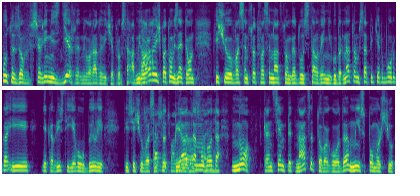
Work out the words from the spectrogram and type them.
Кутузов все время сдерживает Милорадовича просто. А Милорадович да. потом, знаете, он в 1818 году стал военным губернатором Санкт-Петербурга, и декабристы его убили в 1805 году. Но в конце 15 года мы с помощью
